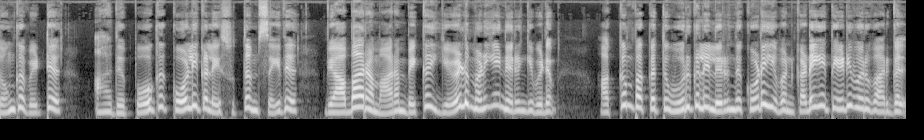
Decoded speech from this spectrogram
தொங்கவிட்டு அது போக கோழிகளை சுத்தம் செய்து வியாபாரம் ஆரம்பிக்க ஏழு மணியை நெருங்கிவிடும். அக்கம் பக்கத்து ஊர்களிலிருந்து கூட இவன் கடையை தேடி வருவார்கள்.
